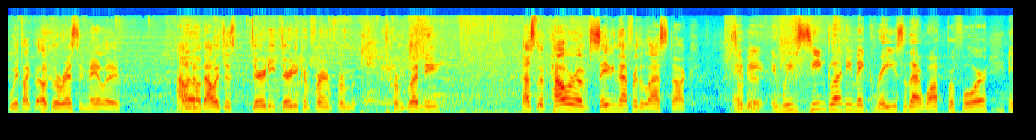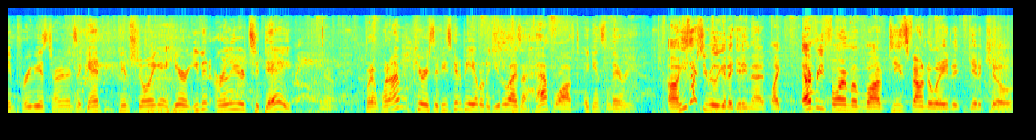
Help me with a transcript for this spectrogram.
with like the other rest in Melee. I don't know. Uh, that was just dirty, dirty confirmed from from Glutonny. That's the power of saving that for the last stock. So and, we, and we've seen Glutonny make great use of that waft before in previous tournaments. Again, him showing it here even earlier today. Yeah. But what I'm curious if he's going to be able to utilize a half waft against Larry. Uh, he's actually really good at getting that. Like every form of waft, he's found a way to get a kill.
